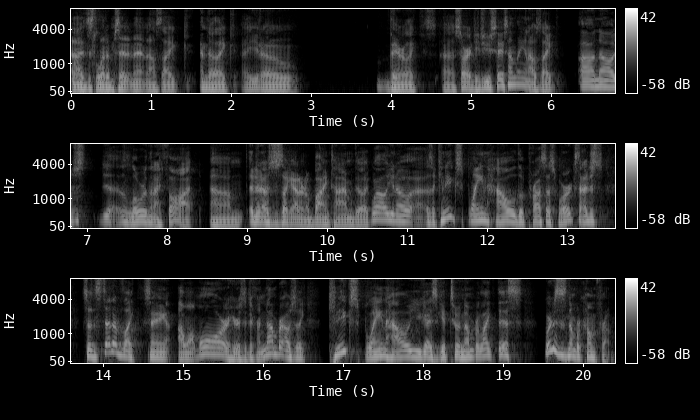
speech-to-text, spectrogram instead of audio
and I just let them sit in it, and I was like, and they're like, uh, you know, they were like, uh, "Sorry, did you say something?" And I was like, "Oh no, just yeah, lower than I thought." Um, and I was just like, I don't know, buying time. And they're like, "Well, you know," I was like, "Can you explain how the process works?" And I just so instead of like saying, "I want more," or "Here's a different number," I was like, "Can you explain how you guys get to a number like this? Where does this number come from?"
